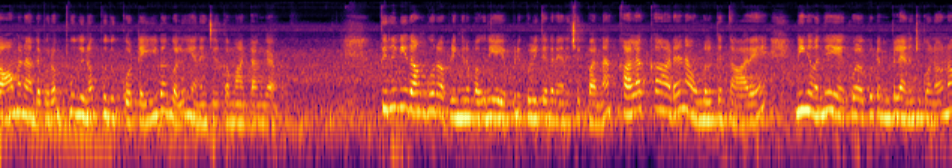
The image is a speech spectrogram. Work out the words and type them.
ராமநாதபுரம் புதுன புதுக்கோட்டை இவங்களும் இணைஞ்சிருக்க மாட்டாங்க. திருவிதாங்கூர் அப்படிங்கிற பகுதியை எப்படி புலித்தேவர் நினச்சிருப்பாருன்னா களக்காடை நான் உங்களுக்கு தாரேன். நீங்கள் வந்து கூட்டமைப்பில் இணைஞ்சுக்கணும்னா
